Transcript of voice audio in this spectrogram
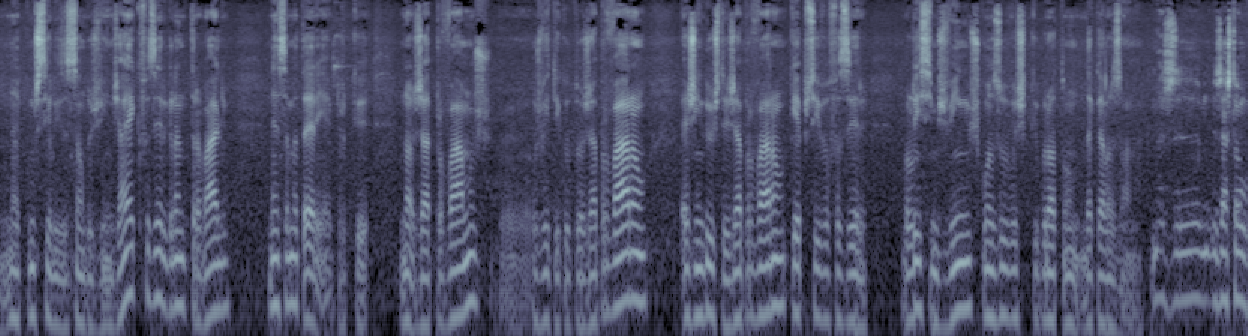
na comercialização dos vinhos. Já é que fazer grande trabalho nessa matéria, porque nós já provamos, eh, os viticultores já provaram, as indústrias já provaram que é possível fazer belíssimos vinhos com as uvas que brotam daquela zona. Mas uh, já estão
